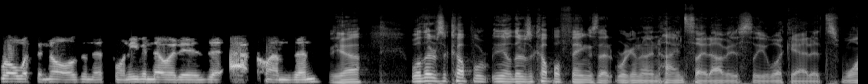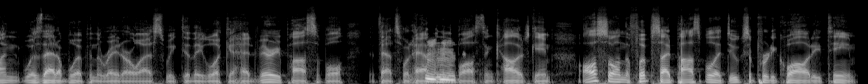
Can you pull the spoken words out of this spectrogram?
roll with the Noles in this one, even though it is at Clemson. Yeah. Well, there's a couple, you know, there's a couple things that we're going to, in hindsight, obviously look at. It's one, was that a blip in the radar last week? Did they look ahead? Very possible that that's what happened mm-hmm. in the Boston College game. Also, on the flip side, possible that Duke's a pretty quality team.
